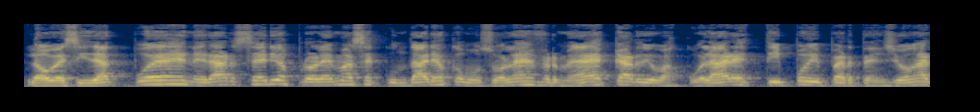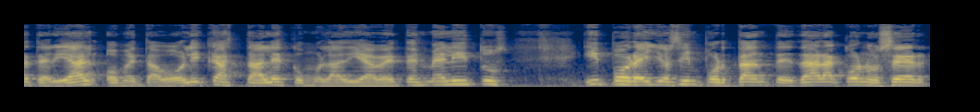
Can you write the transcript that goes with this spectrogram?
la obesidad puede generar serios problemas secundarios como son las enfermedades cardiovasculares tipo hipertensión arterial o metabólicas tales como la diabetes mellitus y por ello es importante dar a conocer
